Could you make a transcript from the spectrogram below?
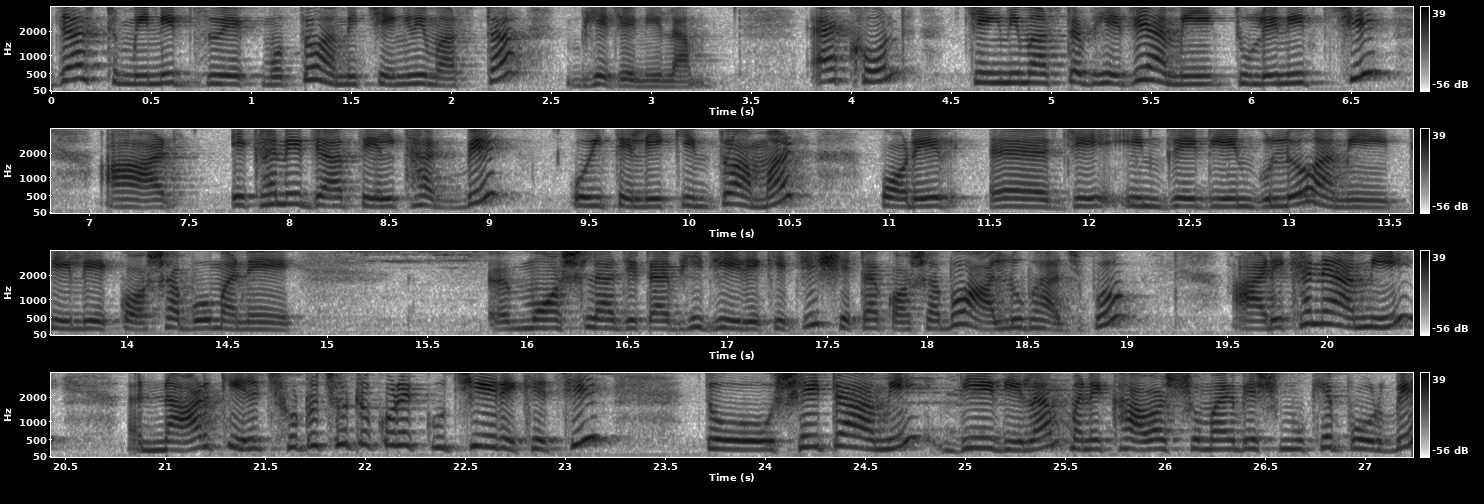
জাস্ট মিনিট দুয়েক মতো আমি চিংড়ি মাছটা ভেজে নিলাম। এখন চিংড়ি মাছটা ভেজে আমি তুলে নিচ্ছি। আর এখানে যা তেল থাকবে, ওই তেলে কিন্তু আমার পরের যে ইনগ্রেডিয়েন্টগুলো আমি তেলে কষাবো মানে মশলা যেটা ভিজিয়ে রেখেছি সেটা কষাবো, আলু ভাজবো। আর এখানে আমি নারকেল ছোট ছোট করে কুচিয়ে রেখেছি, তো সেটা আমি দিয়ে দিলাম। মানে খাওয়ার সময় বেশ মুখে পড়বে,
